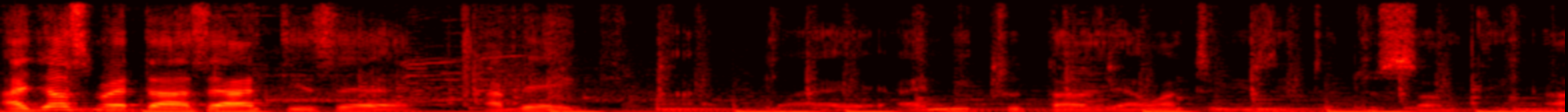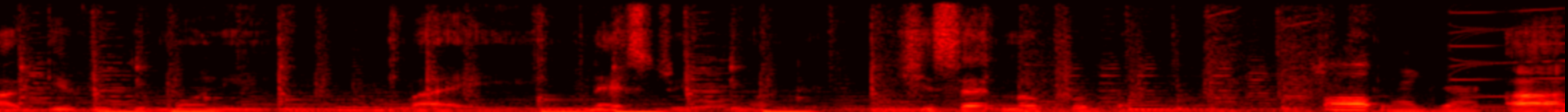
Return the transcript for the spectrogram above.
I just met her. I said, Auntie, say, I beg, I, I need 2000 I want to use it to do something. I'll give you the money by next week, Monday. She said, No problem. Oh, like that. Ah,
